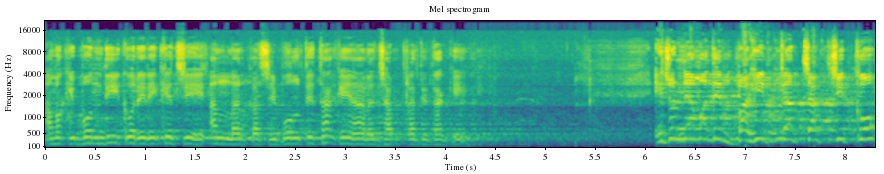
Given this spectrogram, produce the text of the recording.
আমাকে বন্দি করে রেখেছে, আল্লাহর কাছে বলতে থাকে আর ঝাপটাতে থাকে। এজন্য আমাদের বাহিরটা চাকচিক্য,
